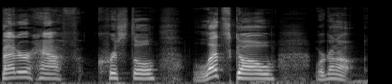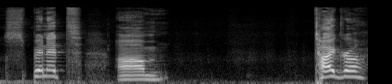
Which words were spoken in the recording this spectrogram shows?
better half crystal. Let's go. We're gonna spin it. Um, Tigra.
